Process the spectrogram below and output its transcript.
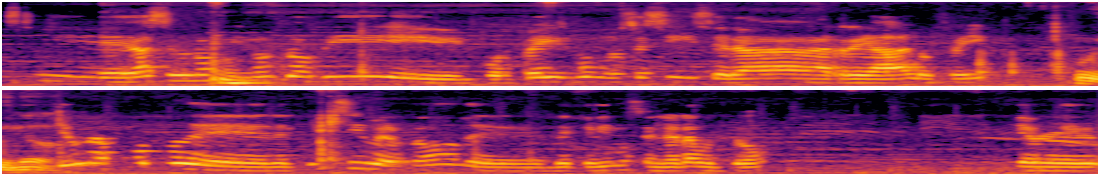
Sí, eh, hace unos minutos vi por Facebook, no sé si será real o fake, Uy, no. vi una foto de, de Quicksilver, ¿no? De, de que vimos en la era Ultron. Que eh,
